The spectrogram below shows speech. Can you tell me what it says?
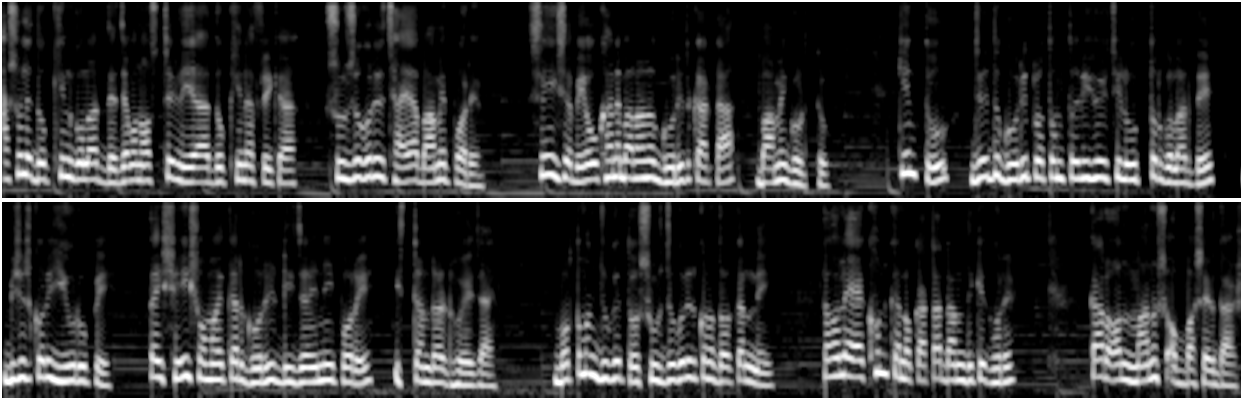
আসলে দক্ষিণ গোলার্ধে, যেমন অস্ট্রেলিয়া, দক্ষিণ আফ্রিকা সূর্যঘড়ির ছায়া বামে পড়ে। সেই হিসাবে ওখানে বানানো ঘড়ির কাঁটা বামে ঘুরত কিন্তু যেহেতু ঘড়ি প্রথম তৈরি হয়েছিল উত্তর গোলার্ধে, বিশেষ করে ইউরোপে, তাই সেই সময়কার ঘড়ির ডিজাইনেই পরে স্ট্যান্ডার্ড হয়ে যায়। বর্তমান যুগে তো সূর্যঘড়ির কোনো দরকার নেই। তাহলে এখন কেন কাটা ডান দিকে ঘোরে? কারণ মানুষ অভ্যাসের দাস।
